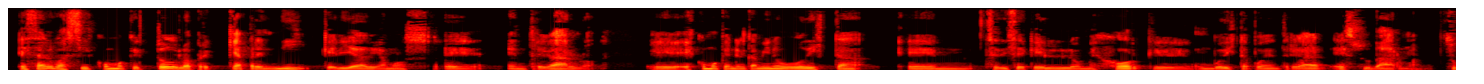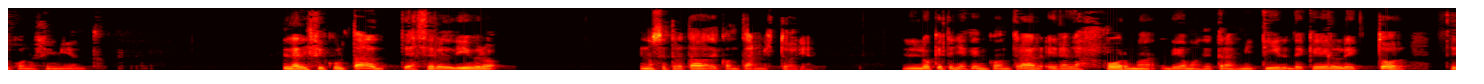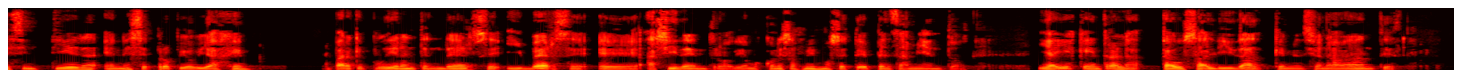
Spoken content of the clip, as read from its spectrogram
Es algo así como que todo lo que aprendí quería, digamos, eh, entregarlo. Eh, es como que en el camino budista em, se dice que lo mejor que un budista puede entregar es su dharma, su conocimiento. La dificultad de hacer el libro no se trataba de contar mi historia. Lo que tenía que encontrar era la forma, digamos, de transmitir, de que el lector se sintiera en ese propio viaje para que pudiera entenderse y verse eh, allí dentro, digamos, con esos mismos este, pensamientos. Y ahí es que entra la causalidad que mencionaba antes,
